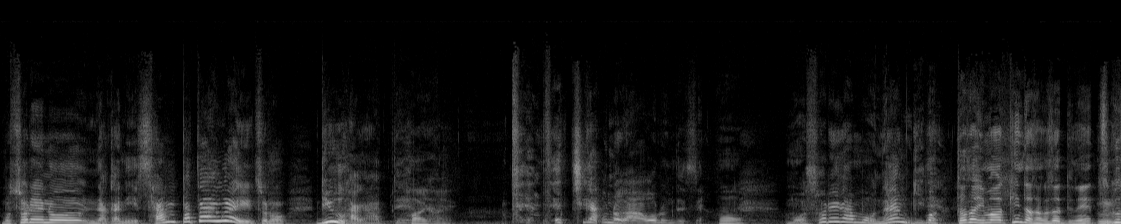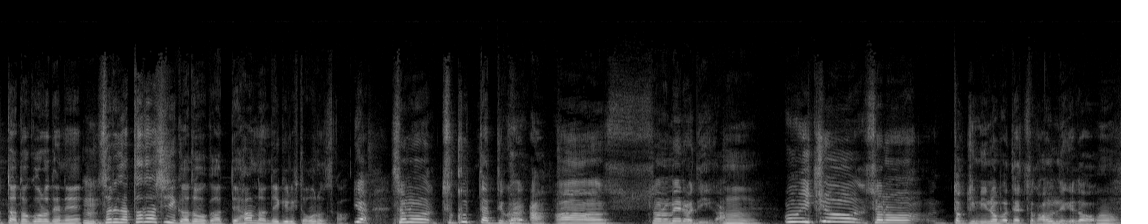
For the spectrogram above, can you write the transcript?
もうそれの中に3パターンぐらいその流派があって、はいはい。全然違うのがおるんですよ。ほもうそれがもう難儀で、うまあただ今金太さんがそうやってね作ったところでね、それが正しいかどうかって判断できる人おるんですか？いやその作ったっていうか、ああそのメロディーが、うん。うん、一応その時に登ったやつとかおんねんけど、うん。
